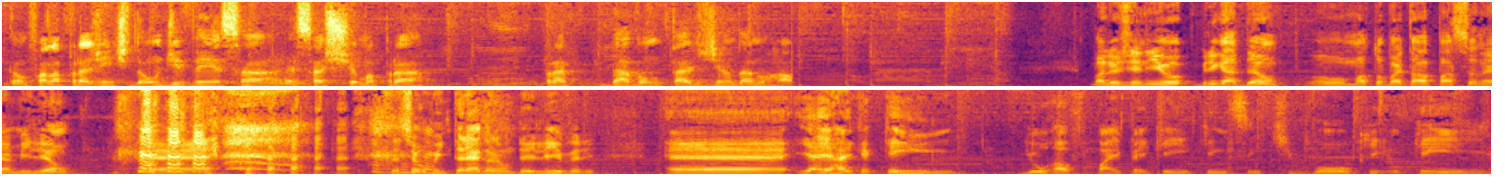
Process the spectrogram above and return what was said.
Então fala pra gente de onde vem essa, essa chama pra, pra dar vontade de andar no half. Valeu, Geninho. Brigadão. O motoboy tava passando aí a milhão. É... Deve ser alguma entrega, né? um delivery. É... E aí, Raika, quem... E o Half Pipe aí? Quem, quem incentivou? Quem, quem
